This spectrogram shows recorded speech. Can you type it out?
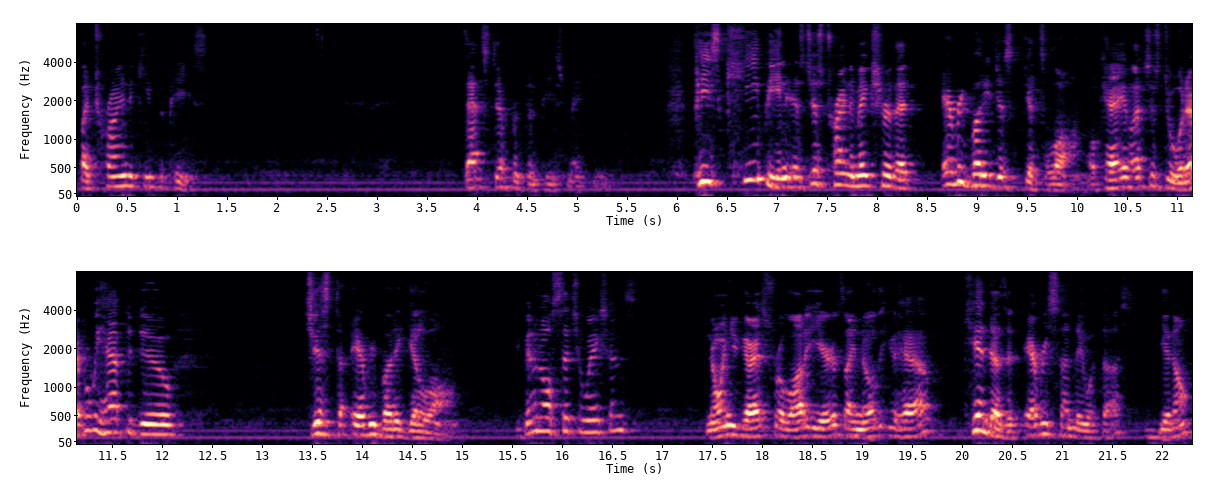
by trying to keep the peace. That's different than peacemaking. Peacekeeping is just trying to make sure that everybody just gets along, okay? Let's just do whatever we have to do just to everybody get along. You've been in those situations? Knowing you guys for a lot of years, I know that you have. Ken does it every Sunday with us, you know?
